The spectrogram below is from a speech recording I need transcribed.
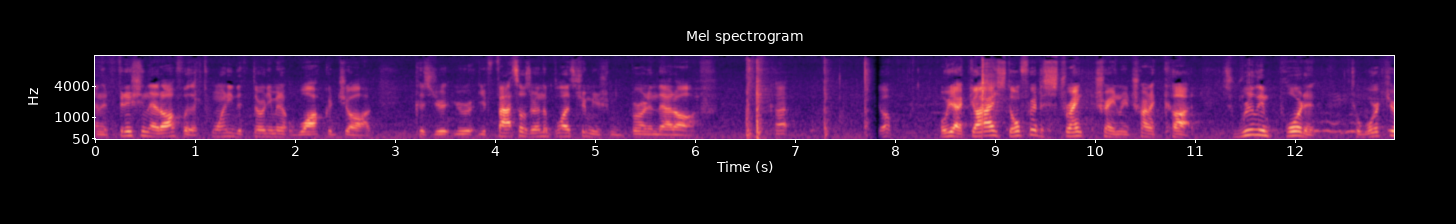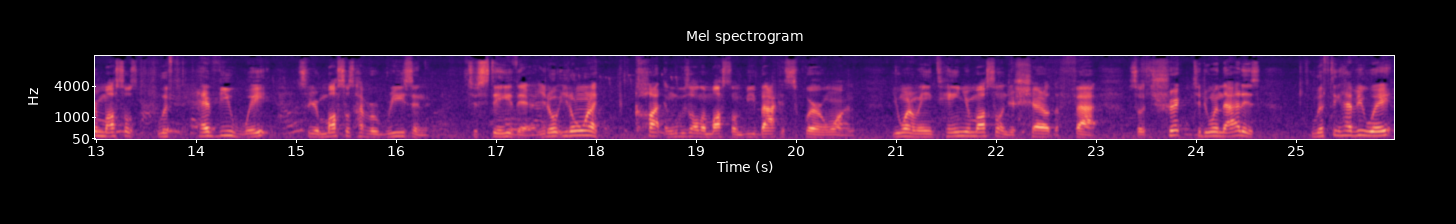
and then finishing that off with a 20 to 30 minute walk or jog, because your, your, your fat cells are in the bloodstream and you're going to be burning that off. Cut. Go. Oh yeah, guys, don't forget to strength train when you're trying to cut. It's really important to work your muscles, lift heavy weight, so your muscles have a reason to stay there. You don't, you don't want to cut and lose all the muscle and be back at square one. You want to maintain your muscle and just shed out the fat. So trick to doing that is lifting heavy weight.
